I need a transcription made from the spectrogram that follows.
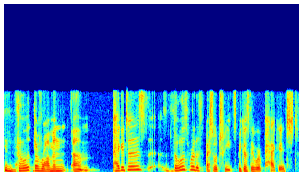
the, the ramen um, packages those were the special treats because they were packaged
